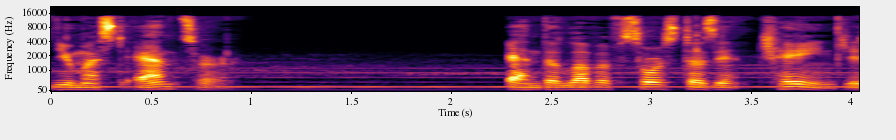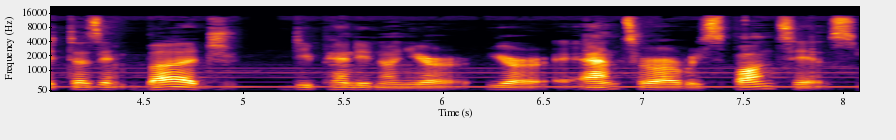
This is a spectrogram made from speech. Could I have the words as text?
You must answer. And the love of Source doesn't change, it doesn't budge depending on your, your answer or responses.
